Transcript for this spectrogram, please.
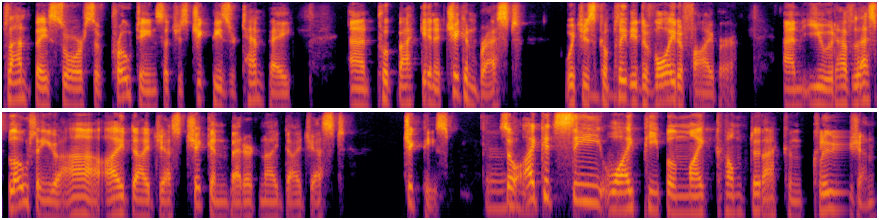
plant based source of protein, such as chickpeas or tempeh, and put back in a chicken breast, which is mm-hmm. completely devoid of fiber. And you would have less bloating. You go, ah, I digest chicken better than I digest chickpeas. So mm. I could see why people might come to that conclusion.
